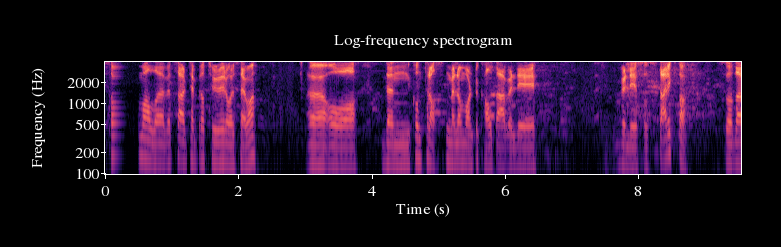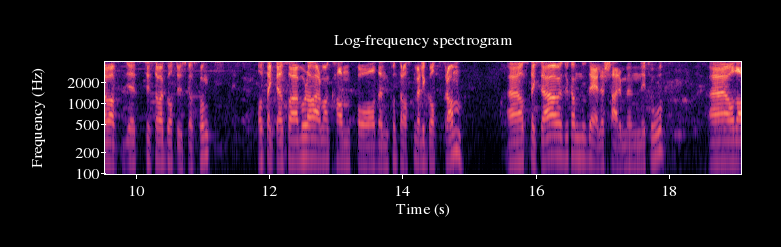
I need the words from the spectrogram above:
som alle vet, så er temperatur årets tema. Eh, og den kontrasten mellom varmt og kaldt er veldig, veldig så sterk, da. Så var, jeg syns det var et godt utgangspunkt. Og så tenkte jeg så hvordan er det man kan få den kontrasten veldig godt fram. Eh, og så tenkte jeg du kan dele skjermen i to. Eh, og da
